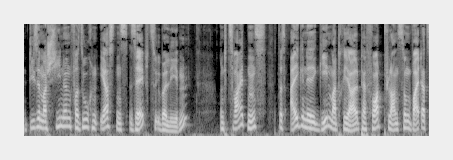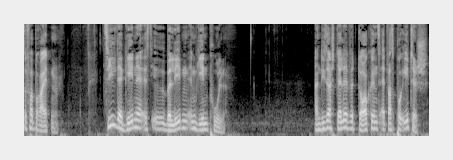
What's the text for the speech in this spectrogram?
Diese Maschinen versuchen erstens selbst zu überleben und zweitens das eigene Genmaterial per Fortpflanzung weiter zu verbreiten. Ziel der Gene ist ihr Überleben im Genpool. An dieser Stelle wird Dawkins etwas poetisch.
